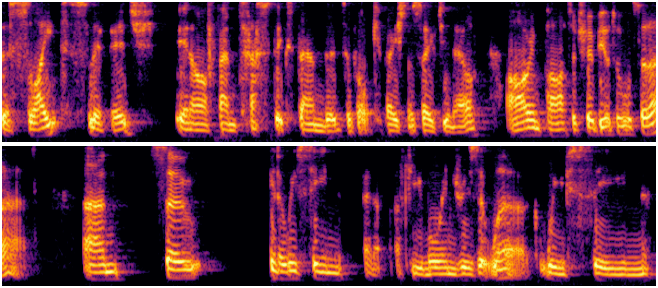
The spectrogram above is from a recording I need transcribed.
the slight slippage in our fantastic standards of occupational safety and health are in part attributable to that. Um, so you know, we've seen a few more injuries at work. We've seen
